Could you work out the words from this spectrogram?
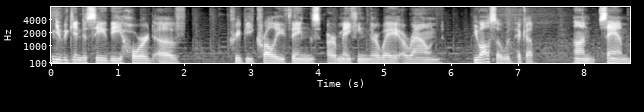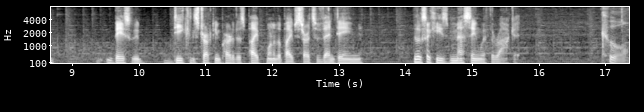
You begin to see the horde of creepy crawly things are making their way around. You also would pick up on Sam basically deconstructing part of this pipe. One of the pipes starts venting. It looks like he's messing with the rocket. Cool.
